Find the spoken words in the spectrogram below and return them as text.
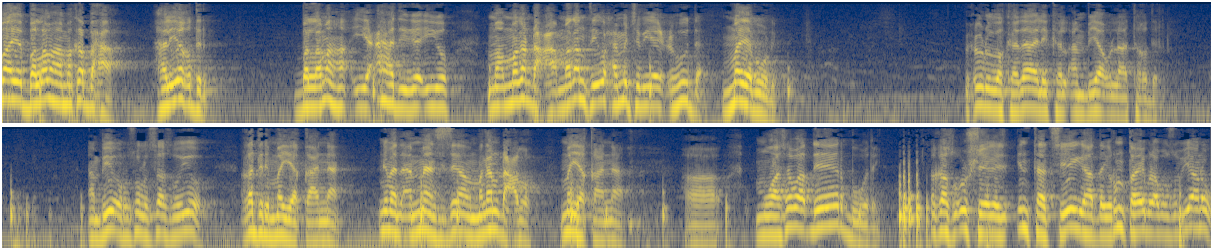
maya ballamaha ma ka baxa hal yaqdir ballamaha iyo cahdiga iyo ma magan dhaca maganta iyo waxaa ma jabiya cuhuudda maya buu hi wuxuu ihi wakadalika alambiyaau laa taqdir ambiya rasul saas weeyo qadri ma yaqaanaan nimaad ammaan siisa inaad magan dhacdo ma yaqaanaan muwaasabaad dheer buu waday markaasuu u sheegay intaad sheegi hadday run tahay ibn abu sufyaanow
